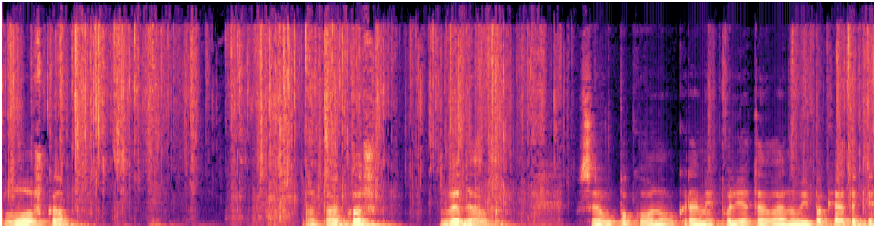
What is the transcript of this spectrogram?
ложка, а також виделка. Все упаковано в окремі поліетиленові пакетики.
